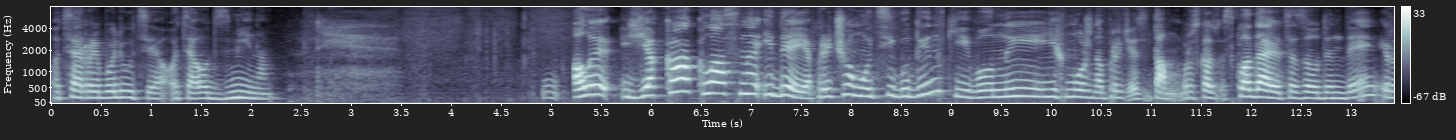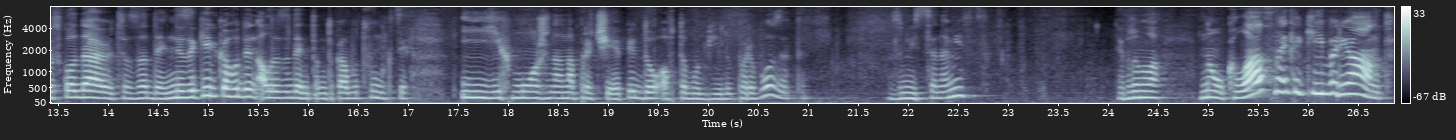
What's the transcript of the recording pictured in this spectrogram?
Оця революція, оця от зміна. Але яка класна ідея? Причому ці будинки, вони їх можна там розказую, складаються за один день і розкладаються за день. Не за кілька годин, але за день там така от функція. І їх можна на причепі до автомобілю перевозити з місця на місце. Я подумала, ну класний такий варіант.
